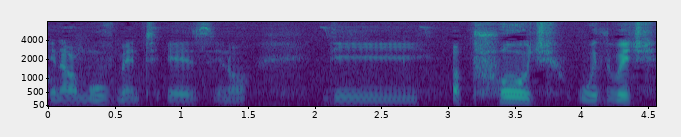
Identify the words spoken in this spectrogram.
in our movement is, you know, the approach with which,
